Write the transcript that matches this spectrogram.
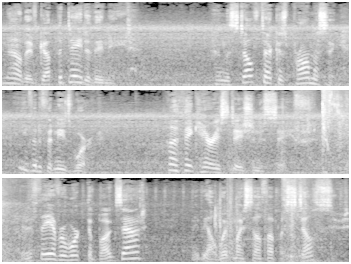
Now they've got the data they need. And the stealth tech is promising, even if it needs work. I think Harry's station is safe. And if they ever work the bugs out, maybe I'll whip myself up a stealth suit.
